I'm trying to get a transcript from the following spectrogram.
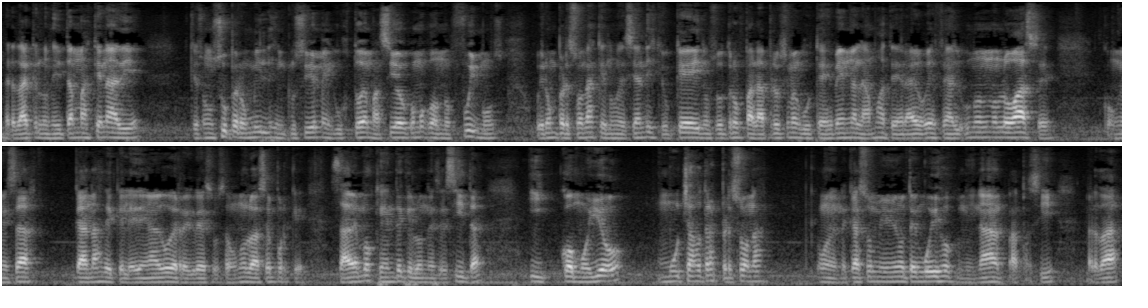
¿verdad? Que nos necesitan más que nadie, que son súper humildes, inclusive me gustó demasiado como cuando fuimos, hubieron personas que nos decían, que ok, nosotros para la próxima que ustedes vengan le vamos a tener algo, y al final uno no lo hace con esas ganas de que le den algo de regreso, o sea, uno lo hace porque sabemos que hay gente que lo necesita y como yo, muchas otras personas bueno, en el caso mío no tengo hijos ni nada así, ¿verdad?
